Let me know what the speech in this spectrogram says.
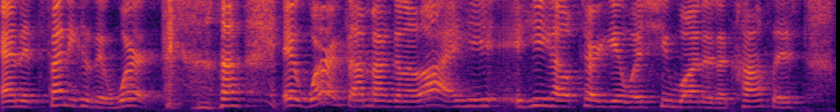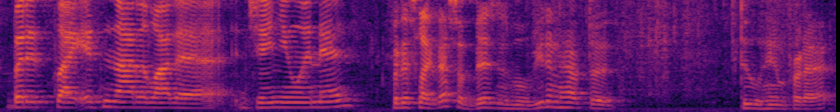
and it's funny because it worked. it worked. I'm not gonna lie. He he helped her get what she wanted accomplished, but it's like it's not a lot of genuineness. But it's like that's a business move. You didn't have to do him for that.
